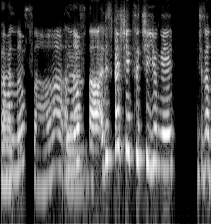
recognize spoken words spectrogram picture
But, oh, I love that I yeah. love that, and especially at such a young age as well.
